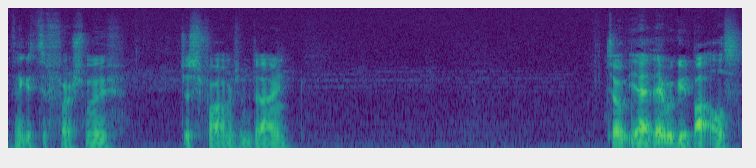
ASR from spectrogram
I think it's the first move. Just farms him down. So yeah, they were good battles.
